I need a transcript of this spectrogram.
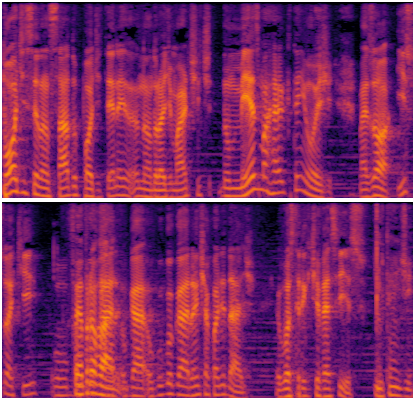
Pode ser lançado, pode ter né, no Android Market no mesma regra que tem hoje. Mas ó, isso aqui o Foi Google aprovado. o, o Google garante a qualidade. Eu gostaria que tivesse isso. Entendi.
